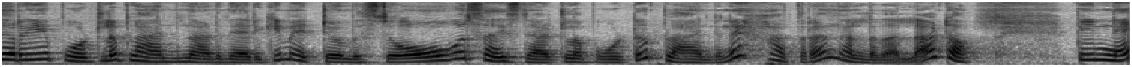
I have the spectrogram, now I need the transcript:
ചെറിയ പോട്ടിൽ പ്ലാന്റ് നടുന്നതായിരിക്കും ഏറ്റവും ബെസ്റ്റ് ഓവർ സൈസ്ഡ് ആയിട്ടുള്ള പോട്ട് പ്ലാന്റിന് അത്ര നല്ലതല്ല കേട്ടോ പിന്നെ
